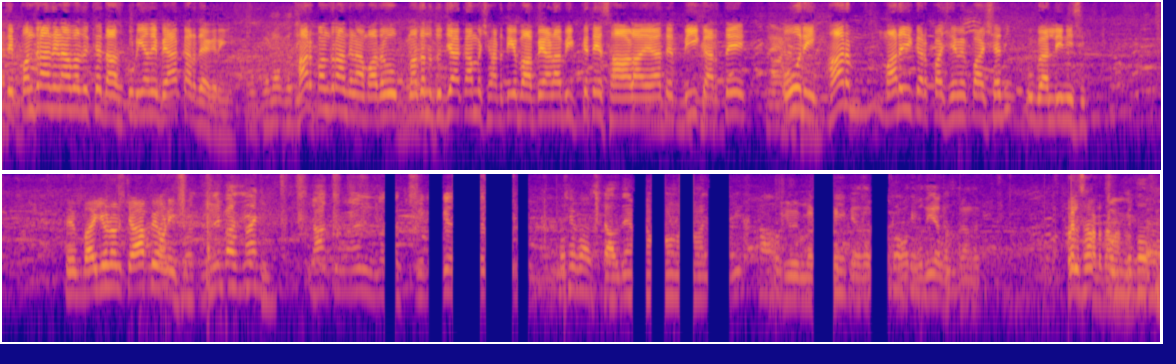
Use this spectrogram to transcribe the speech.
ਤੇ 15 ਦਿਨਾਂ ਬਾਅਦ ਇੱਥੇ 10 ਕੁੜੀਆਂ ਦੇ ਵਿਆਹ ਕਰ ਦਿਆ ਕਰੀਏ। ਉਹ ਹਰ 15 ਦਿਨਾਂ ਬਾਅਦ ਉਹ ਮਤਲਬ ਦੂਜਾ ਕੰਮ ਛੱਡ ਦਈਏ ਬਾਬੇ ਵਾਲਾ ਵੀ ਕਿਤੇ ਸਾਲ ਆਇਆ ਤੇ 20 ਕਰਤੇ, ਉਹ ਨਹੀਂ। ਹਰ ਮਹਾਰਾਜ ਦੀ ਕਿਰਪਾ ਛੇਵੇਂ ਪਾਤਸ਼ਾਹ ਦੀ, ਉਹ ਗੱਲ ਹੀ ਨਹੀਂ ਸੀ। ਤੇ ਬਾਈ ਉਹਨਾਂ ਨੂੰ ਚਾਹ ਪਿਆਉਣੀ ਸੀ। ਬਸ। ਚੱਲਦੇ ਹਾਂ ਹੁਣ ਜੀ ਬਹੁਤ ਵਧੀਆ ਲੱਗਦਾ। ਬਿਲ ਸਾੜਦਾ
